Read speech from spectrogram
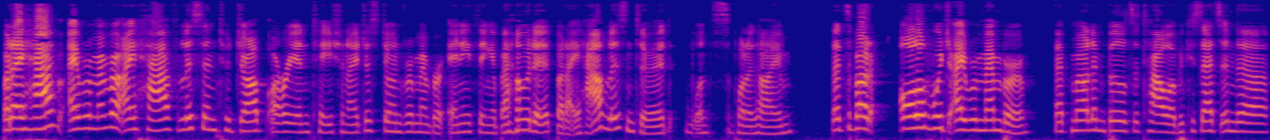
but I have I remember I have listened to Job Orientation. I just don't remember anything about it, but I have listened to it once upon a time. That's about all of which I remember. That Merlin builds a tower because that's in the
